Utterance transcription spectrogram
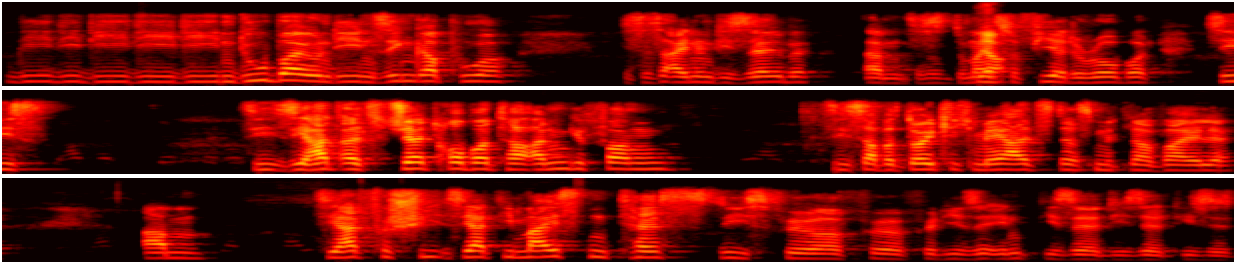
die, die, die, die, die in Dubai und die in Singapur, das ist eine und dieselbe. Ähm, das ist, du meinst ja. Sophia, der Robot. Sie ist, sie, sie hat als Jet-Roboter angefangen. Sie ist aber deutlich mehr als das mittlerweile. Ähm, sie hat sie hat die meisten Tests, die es für, für, für diese, diese, diese, diese,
